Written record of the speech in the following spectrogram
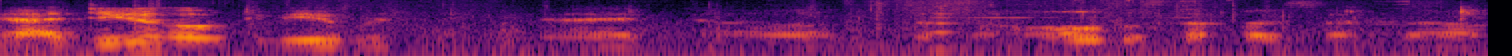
Yeah, I do hope to be able to do that. Uh, all the stuff I said about.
